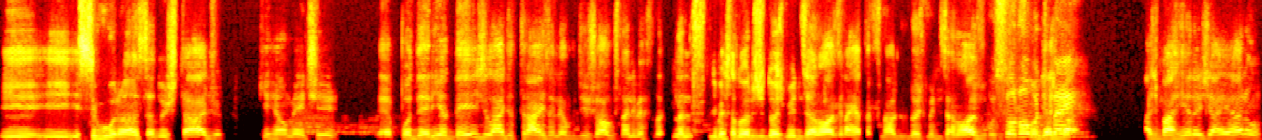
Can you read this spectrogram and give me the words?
e, e, e segurança do estádio, que realmente é, poderia, desde lá de trás, eu lembro de jogos na, na, Libertadores de 2019, na reta final de 2019. Funcionou muito bem. Ba as barreiras já eram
